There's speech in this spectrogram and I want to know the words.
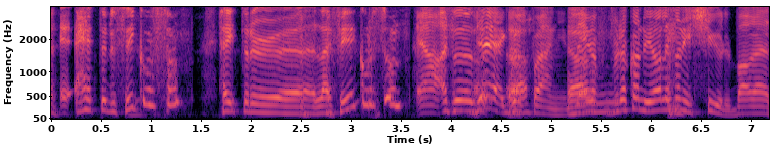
eh, Heter du Sigurdsson? Heter du uh, Leif Egordsson? Ja, Altså, det er et godt ja. poeng. Ja. Det er, for da kan du gjøre litt sånn i skjul. Bare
